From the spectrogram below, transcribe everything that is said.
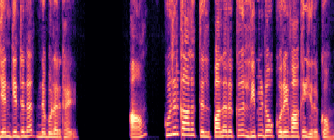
என்கின்றனர் நிபுணர்கள். ஆம் குளிர்காலத்தில் பலருக்கு லிபிடோ குறைவாக இருக்கும்.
